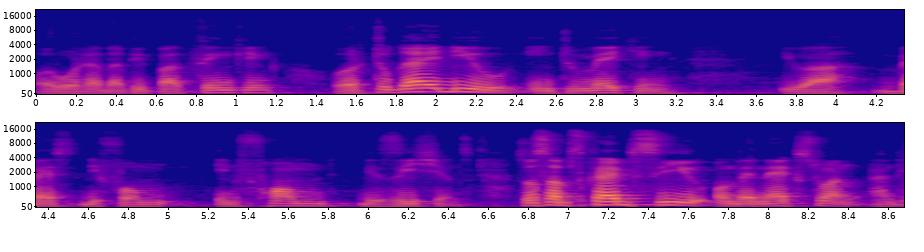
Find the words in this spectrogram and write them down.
or what other people are thinking, or to guide you into making your best informed decisions. So subscribe. See you on the next one and.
